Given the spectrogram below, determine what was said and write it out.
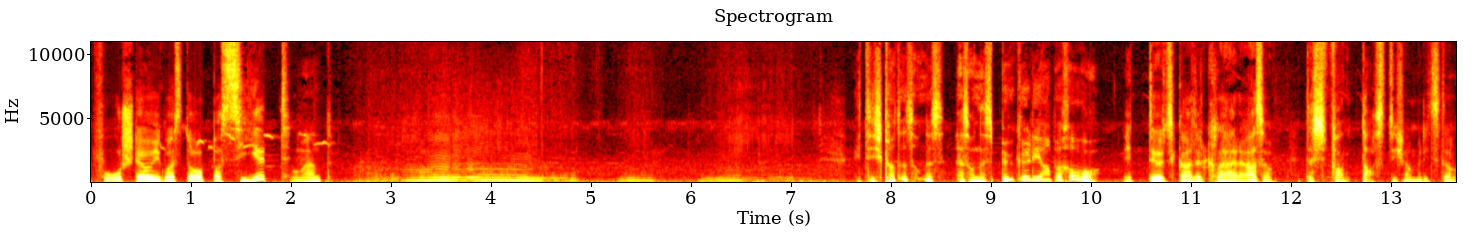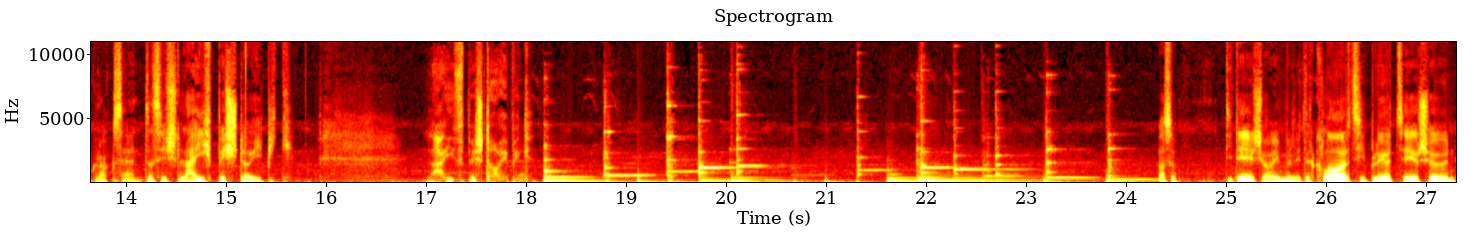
Vorstellung, was da passiert. Moment. Jetzt ist gerade so ein, so ein Bügel runtergekommen. Ich tue es gerade erklären. Also, das ist fantastisch, was wir jetzt hier gerade sehen. Das ist Live-Bestäubung. Live-Bestäubung. Also, die Idee ist ja immer wieder klar. Sie blüht sehr schön.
